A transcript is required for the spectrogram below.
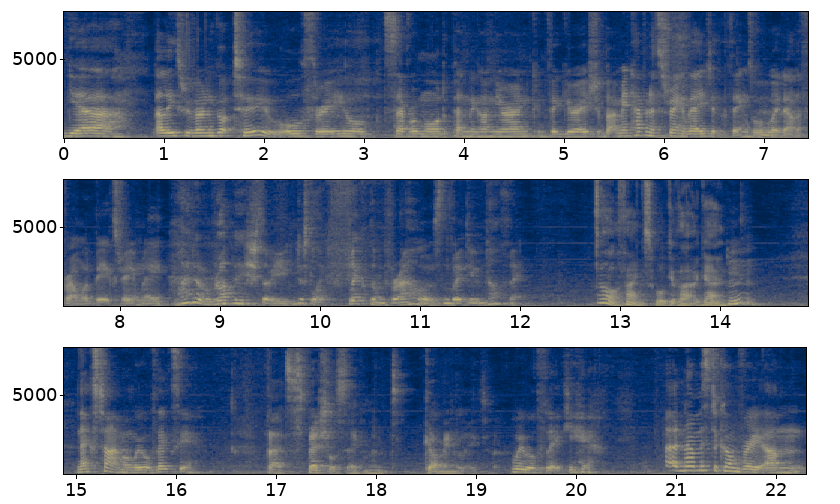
Yeah, at least we've only got two, or three, or several more, depending on your own configuration. But I mean, having a string of eight of the things all the way down the front would be extremely. Mine are rubbish though. You can just like flick them for hours and they do nothing. Oh, thanks. We'll give that a go. Mm. Next time, when we will fix you. That's a special segment coming later. We will flick you. Uh, now, Mr. Convery um,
